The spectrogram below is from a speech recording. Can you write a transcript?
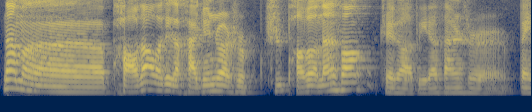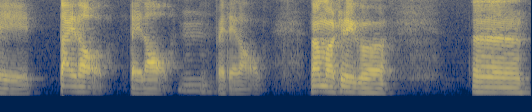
哦，那么跑到了这个海军这儿是只跑到了南方，这个彼得三世被逮到了，逮到了。嗯被逮到了。那么这个，嗯、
